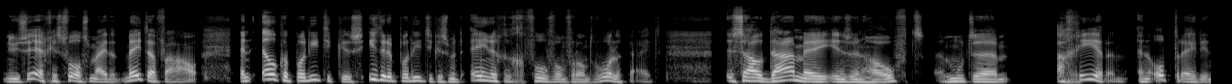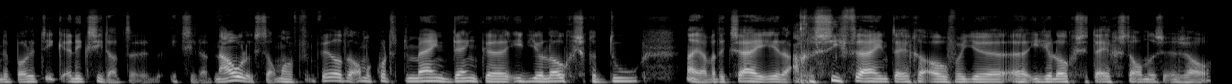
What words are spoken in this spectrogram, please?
nu zeg, is volgens mij dat metaverhaal. En elke politicus, iedere politicus met enige gevoel van verantwoordelijkheid, zou daarmee in zijn hoofd moeten ageren en optreden in de politiek. En ik zie dat, eh, ik zie dat nauwelijks. Het is allemaal veel, allemaal korte termijn denken, ideologisch gedoe. Nou ja, wat ik zei eerder, agressief zijn tegenover je eh, ideologische tegenstanders en zo.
